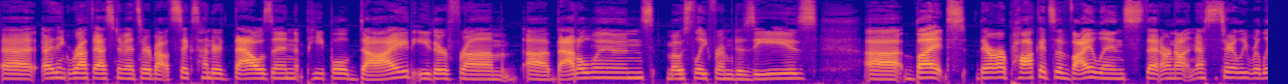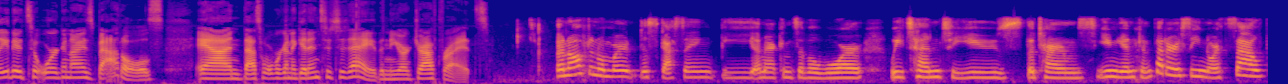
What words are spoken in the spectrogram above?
Uh, I think rough estimates are about 600,000 people died either from uh, battle wounds, mostly from disease. Uh, but there are pockets of violence that are not necessarily related to organized battles. And that's what we're going to get into today the New York draft riots. And often when we're discussing the American Civil War, we tend to use the terms Union, Confederacy, North, South,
